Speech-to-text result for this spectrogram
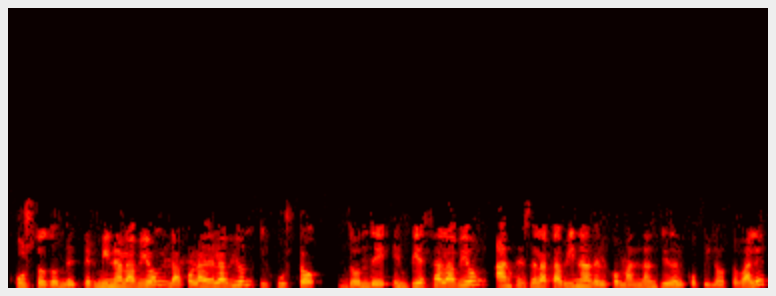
justo donde termina el avión, la cola del avión, y justo donde empieza el avión antes de la cabina del comandante y del copiloto, ¿vale?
